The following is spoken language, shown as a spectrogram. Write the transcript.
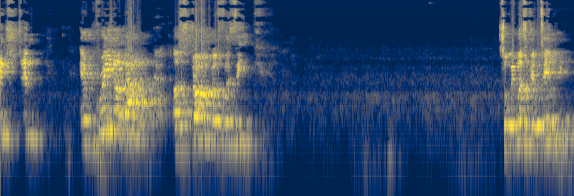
and, and, and bring about a stronger physique. So we must continue.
